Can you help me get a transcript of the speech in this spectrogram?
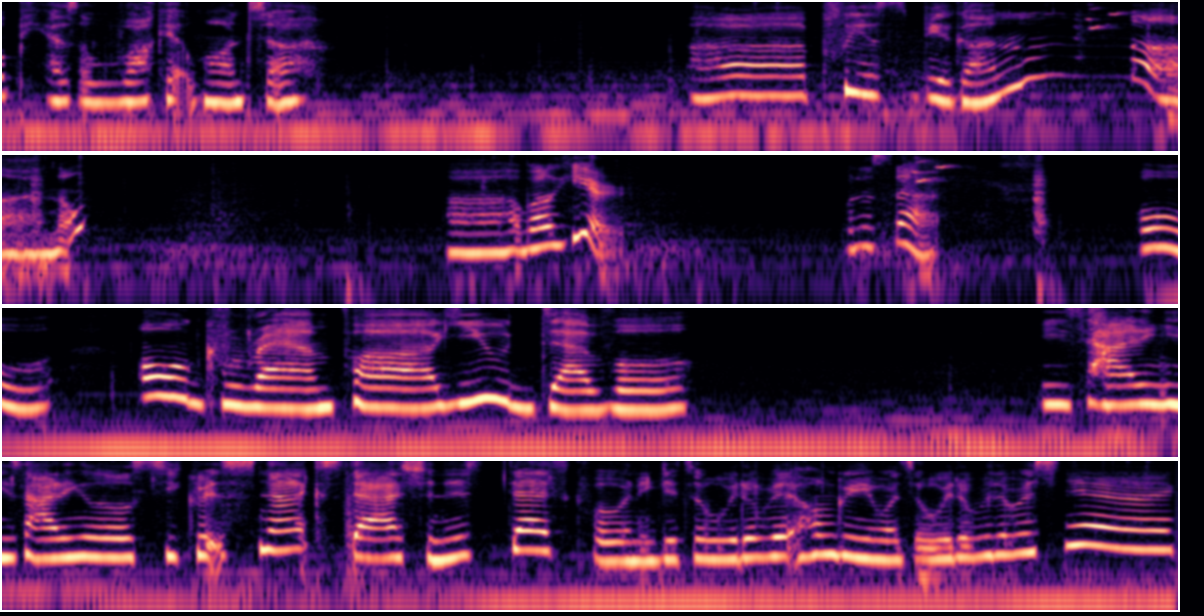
Hope he has a rocket launcher. Uh, please be a gun. Uh, no. Uh, about here? What is that? Oh, oh, Grandpa, you devil. He's hiding, he's hiding a little secret snack stash in his desk for when he gets a little bit hungry and wants a little bit of a snack.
